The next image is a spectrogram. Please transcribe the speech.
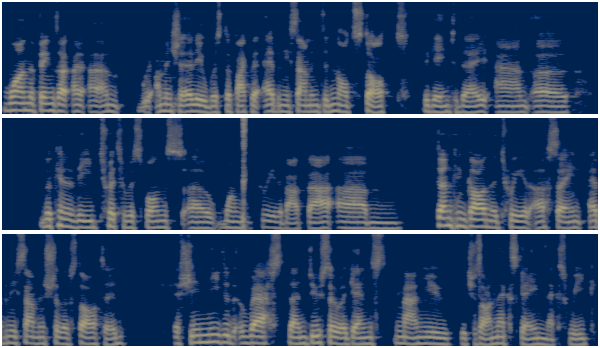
one of the things I, I, um, I mentioned earlier was the fact that Ebony Salmon did not start the game today, and uh, looking at the Twitter response uh, when we tweeted about that, um, Duncan Gardner tweeted us saying Ebony Salmon should have started. If she needed a rest, then do so against Manu, which is our next game next week,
